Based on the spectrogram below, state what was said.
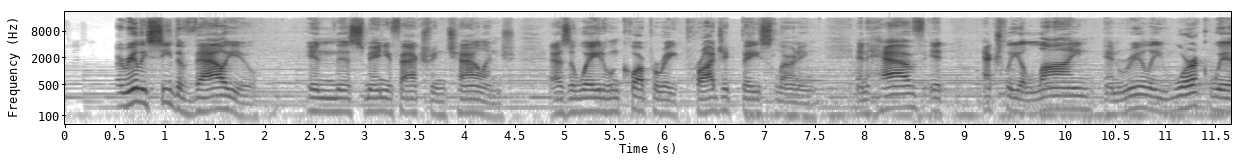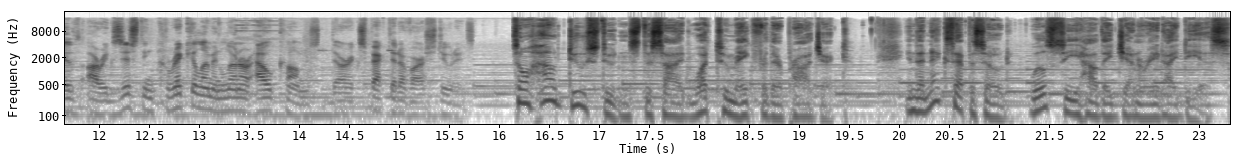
I really see the value in this manufacturing challenge as a way to incorporate project-based learning and have it actually align and really work with our existing curriculum and learner outcomes that are expected of our students. So how do students decide what to make for their project? In the next episode, we'll see how they generate ideas.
